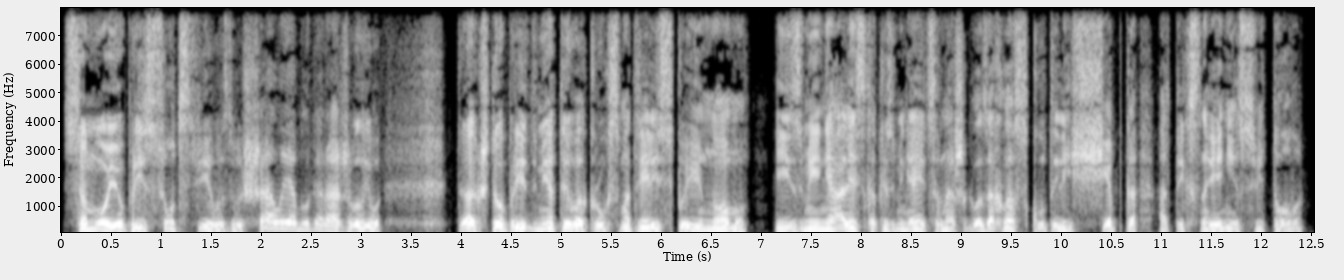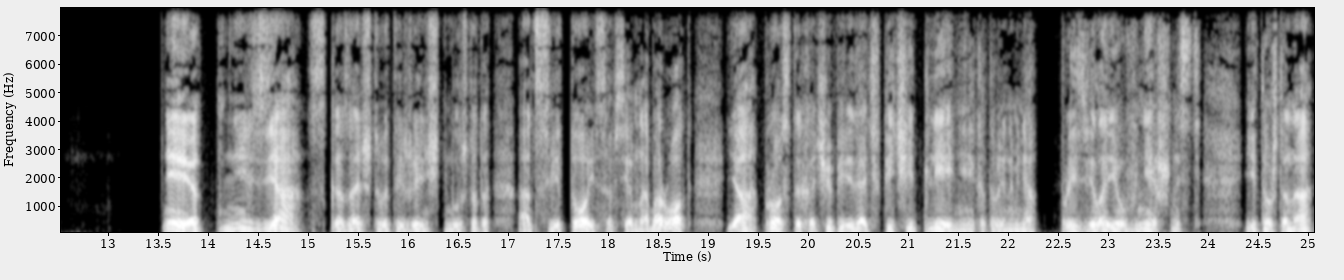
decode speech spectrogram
само ее присутствие возвышало и облагораживало его, так что предметы вокруг смотрелись по-иному и изменялись, как изменяется в наших глазах лоскут или щепка от прикосновения святого. Нет, нельзя сказать, что в этой женщине было что-то от святой, совсем наоборот. Я просто хочу передать впечатление, которое на меня произвела ее внешность, и то, что она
